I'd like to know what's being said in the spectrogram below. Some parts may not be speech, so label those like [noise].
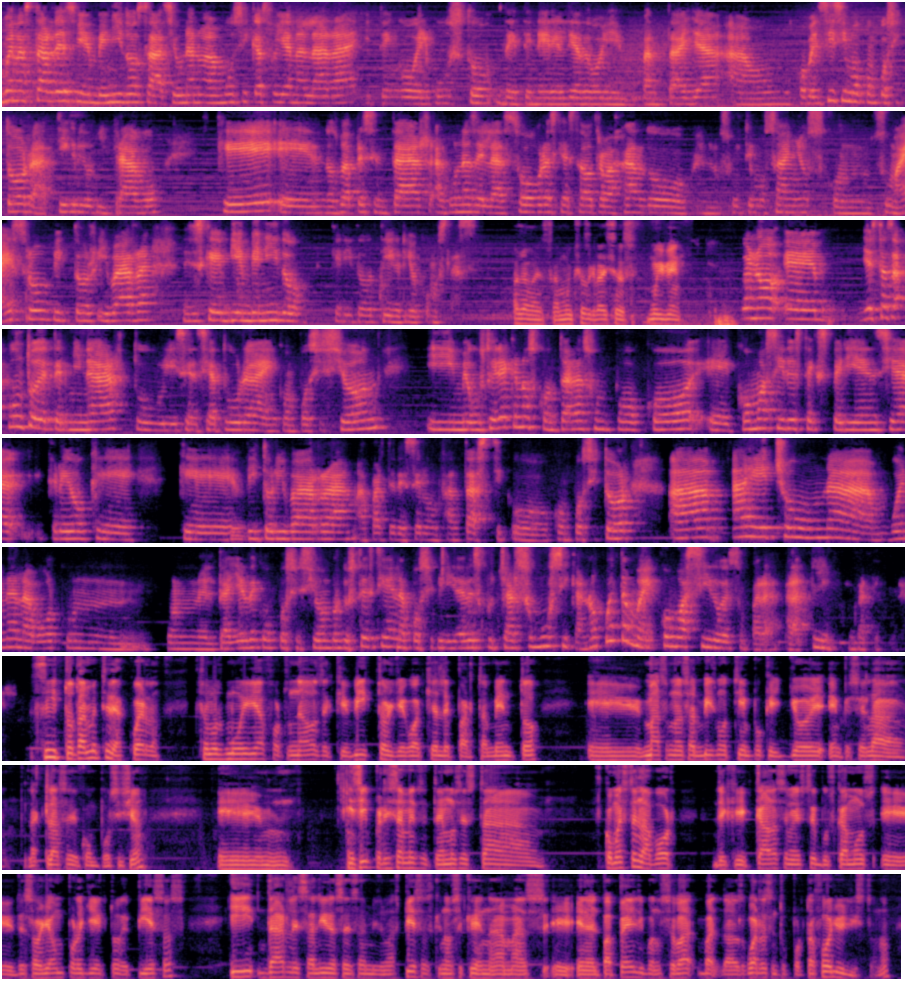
Buenas tardes, bienvenidos a Hacia una nueva música. Soy Ana Lara y tengo el gusto de tener el día de hoy en pantalla a un jovencísimo compositor, a Tigrio Vitrago, que eh, nos va a presentar algunas de las obras que ha estado trabajando en los últimos años con su maestro, Víctor Ibarra. Así que bienvenido, querido Tigrio, ¿cómo estás? Hola, maestra, muchas gracias. Muy bien. Bueno, eh, ya estás a punto de terminar tu licenciatura en composición y me gustaría que nos contaras un poco eh, cómo ha sido esta experiencia. Creo que, que Víctor Ibarra, aparte de ser un fantástico compositor, ha, hecho una buena labor con, con, el taller de composición, porque ustedes tienen la posibilidad de escuchar su música, ¿no? Cuéntame cómo ha sido eso para, para ti en particular. Sí, totalmente de acuerdo somos muy afortunados de que Víctor llegó aquí al departamento eh, más o menos al mismo tiempo que yo empecé la, clase de composición. Em, y sí, precisamente tenemos esta, como esta labor de que cada semestre buscamos eh, desarrollar un proyecto de piezas y darle salidas a esas mismas piezas, que no se queden nada más eh, en el papel y bueno, se va, las guardas en tu portafolio y listo, ¿no?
